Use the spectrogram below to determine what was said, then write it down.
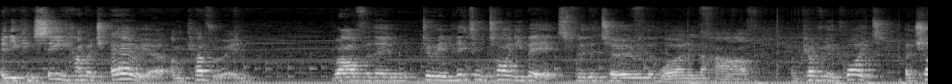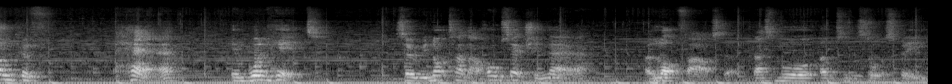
and you can see how much area I'm covering rather than doing little tiny bits with the two and the one and the half. I'm covering quite a chunk of hair in one hit. So we knocked out that whole section there a lot faster. That's more up to the sort of speed.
